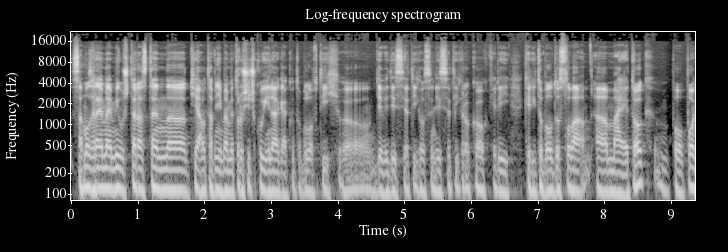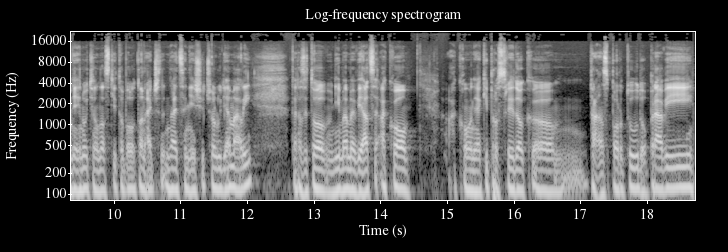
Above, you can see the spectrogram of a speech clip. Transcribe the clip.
Samozrejme, my už teraz ten, e, tie auta vnímame trošičku inak, ako to bolo v tých 90 e, 80 rokoch, kedy, kedy to bol doslova e, majetok. Po, po nehnuteľnosti to bolo to naj, najcenejšie, čo ľudia mali. Teraz je to vnímame viac ako, ako nejaký prostriedok transportu, dopravy.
